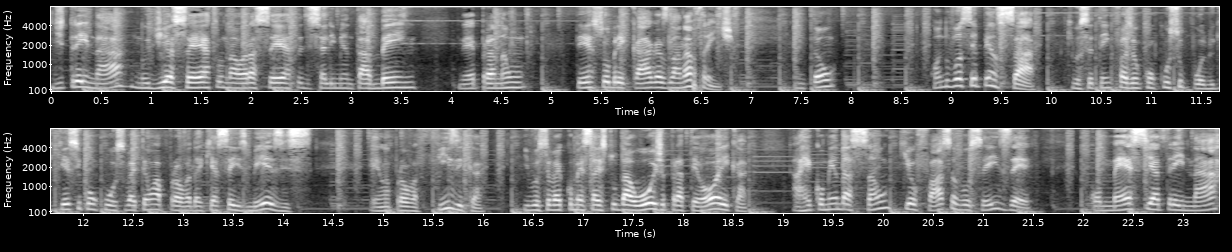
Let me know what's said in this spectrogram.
de treinar no dia certo, na hora certa, de se alimentar bem, né, para não ter sobrecargas lá na frente. Então, quando você pensar que você tem que fazer um concurso público, que esse concurso vai ter uma prova daqui a seis meses, é uma prova física, e você vai começar a estudar hoje para teórica, a recomendação que eu faço a vocês é comece a treinar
